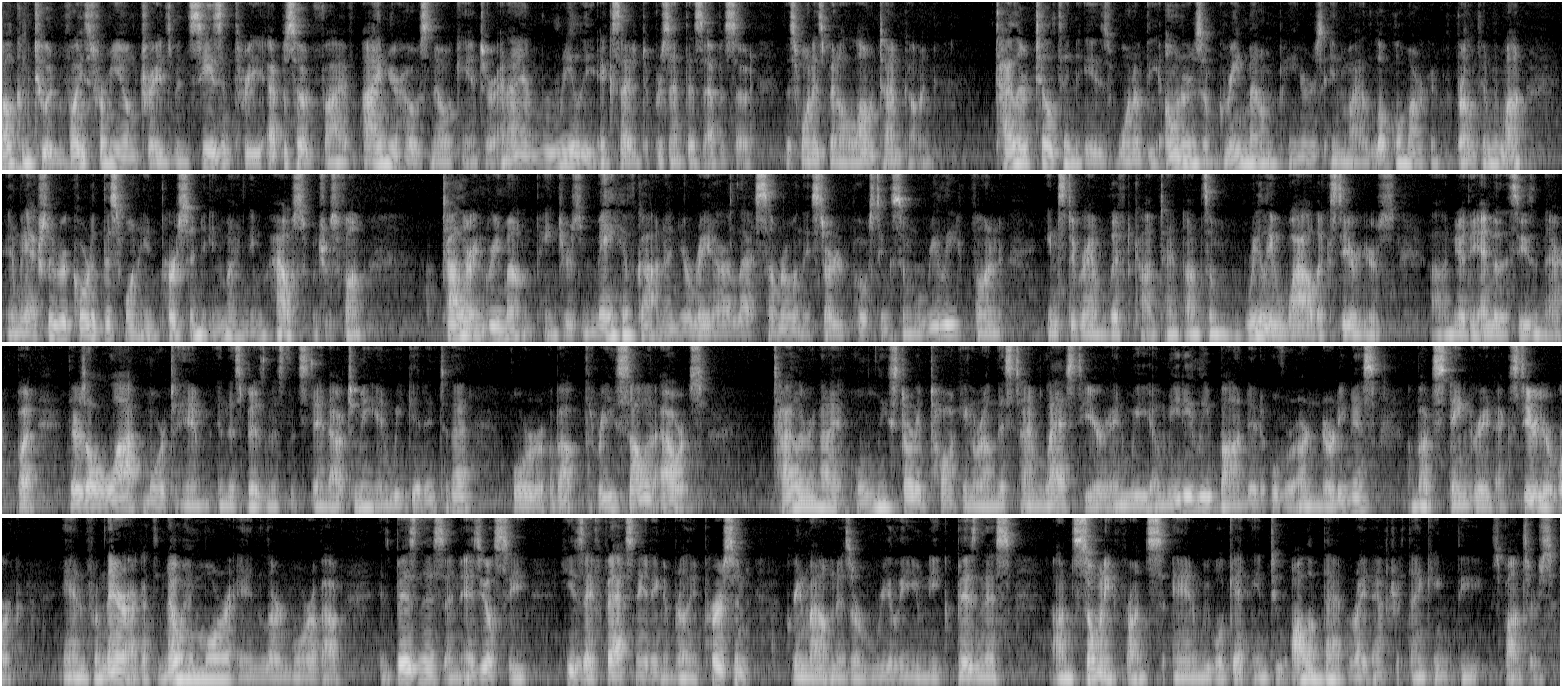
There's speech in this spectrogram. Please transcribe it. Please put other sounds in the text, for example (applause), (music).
Welcome to Advice from a Young Tradesman, Season 3, Episode 5. I'm your host, Noah Cantor, and I am really excited to present this episode. This one has been a long time coming. Tyler Tilton is one of the owners of Green Mountain Painters in my local market of Burlington, Vermont, and we actually recorded this one in person in my new house, which was fun. Tyler and Green Mountain Painters may have gotten on your radar last summer when they started posting some really fun Instagram lift content on some really wild exteriors uh, near the end of the season there. But there's a lot more to him in this business that stand out to me, and we get into that for about three solid hours. Tyler and I only started talking around this time last year, and we immediately bonded over our nerdiness about stain grade exterior work. And from there, I got to know him more and learn more about his business. And as you'll see, he is a fascinating and brilliant person. Green Mountain is a really unique business on so many fronts, and we will get into all of that right after thanking the sponsors.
